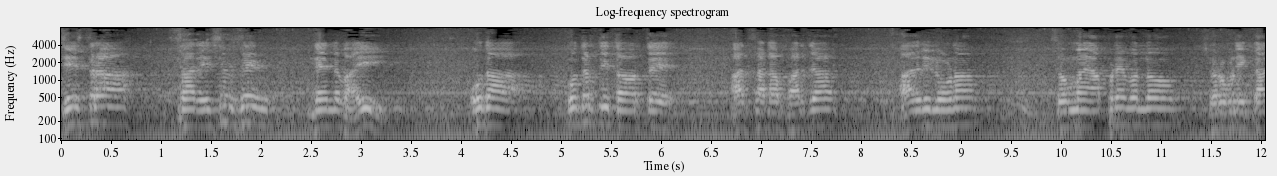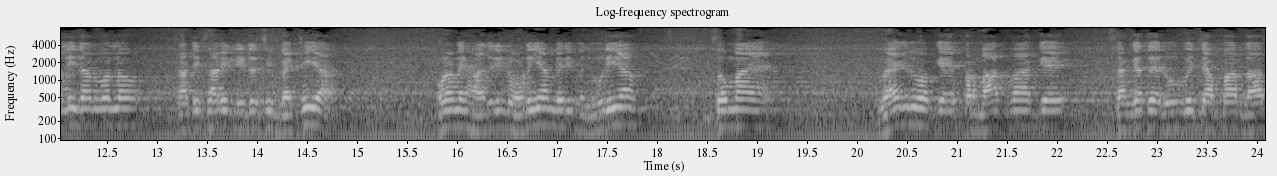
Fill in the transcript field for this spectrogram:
ਜਿਸ ਤਰ੍ਹਾਂ ਸਰ ਰੇਸ਼ਮ ਸਿੰਘ ਨੇ ਨਿਭਾਈ, ਉਹਦਾ ਕੁਦਰਤੀ ਤੌਰ ਤੇ ਅੱਜ ਸਾਡਾ ਫਰਜ਼ ਆ, ਹਾਜ਼ਰੀ ਲਾਉਣਾ। ਸੋ ਮੈਂ ਆਪਣੇ ਵੱਲੋਂ, ਸ਼੍ਰੋਮਣੀ ਅਕਾਲੀ ਦਲ ਵੱਲੋਂ, ਸਾਡੀ ਸਾਰੀ ਲੀਡਰਸ਼ਿਪ ਬੈਠੀ ਆ, ਉਹਨਾਂ ਨੇ ਹਾਜ਼ਰੀ ਲਾਉਣੀ ਆ, ਮੇਰੀ ਮਜਬੂਰੀ ਆ। ਸੋ ਮੈਂ ਵਾਹਿਗੁਰੂ ਅੱਗੇ, ਪਰਮਾਤਮਾ ਅੱਗੇ ਸੰਗਤ ਦੇ ਰੂਪ ਵਿੱਚ ਆਪਾਂ ਅਰਦਾਸ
